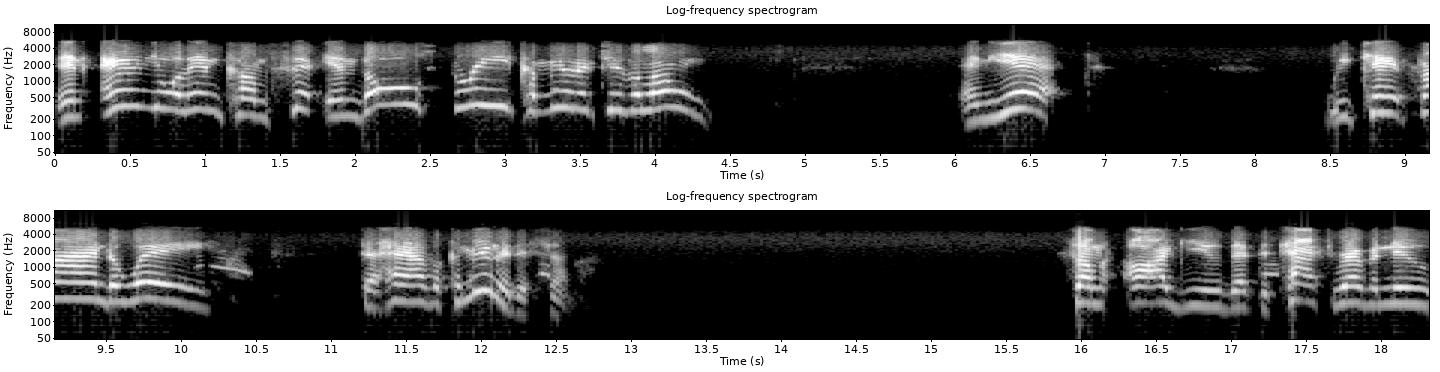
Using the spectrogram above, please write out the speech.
in annual income sit in those three communities alone. And yet, we can't find a way to have a community center. Some argue that the tax revenue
